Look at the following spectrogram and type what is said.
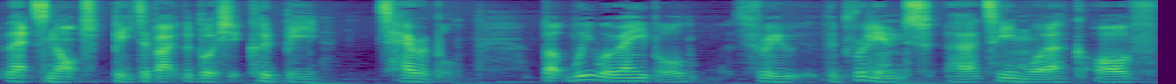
Let's not beat about the bush. It could be terrible. But we were able, through the brilliant uh, teamwork of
